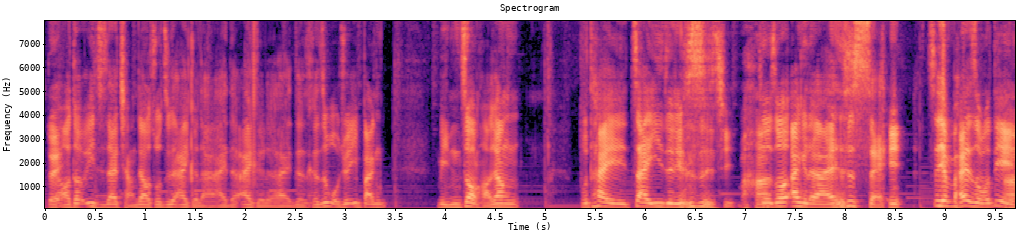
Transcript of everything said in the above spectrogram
对，然后都一直在强调说这个艾格莱的艾格莱的，可是我觉得一般民众好像不太在意这件事情，就是说艾格莱是谁。之前拍什么电影，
